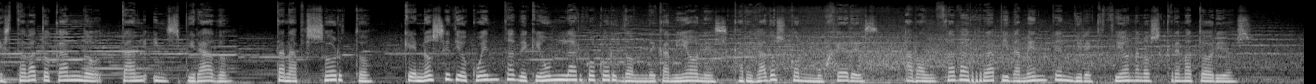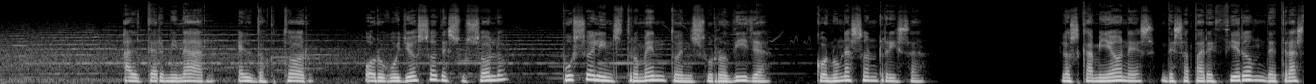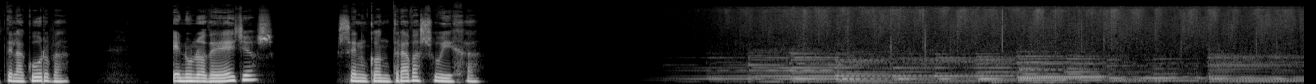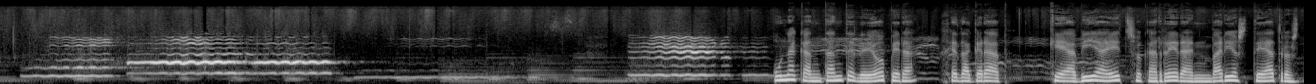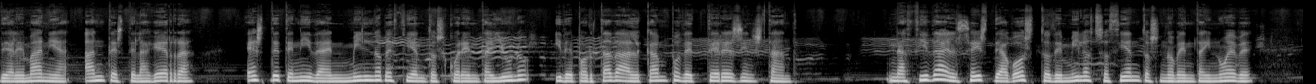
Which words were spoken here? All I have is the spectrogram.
Estaba tocando tan inspirado, tan absorto, que no se dio cuenta de que un largo cordón de camiones cargados con mujeres avanzaba rápidamente en dirección a los crematorios. Al terminar, el doctor, orgulloso de su solo, puso el instrumento en su rodilla con una sonrisa. Los camiones desaparecieron detrás de la curva. En uno de ellos se encontraba su hija. Una cantante de ópera, Hedda Grab, que había hecho carrera en varios teatros de Alemania antes de la guerra, es detenida en 1941 y deportada al campo de Theresienstadt. Nacida el 6 de agosto de 1899,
